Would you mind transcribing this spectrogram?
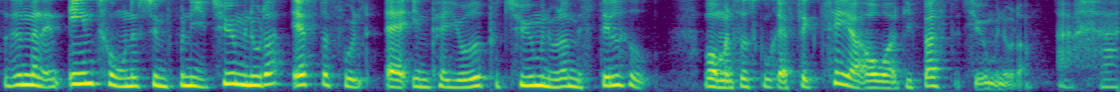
Så det er simpelthen en entone symfoni i 20 minutter, efterfulgt af en periode på 20 minutter med stillhed, hvor man så skulle reflektere over de første 20 minutter. Aha.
